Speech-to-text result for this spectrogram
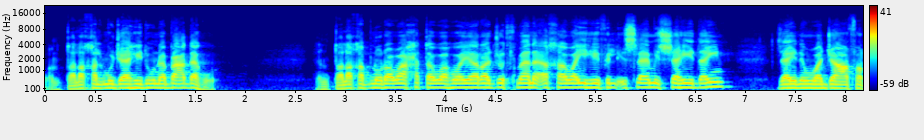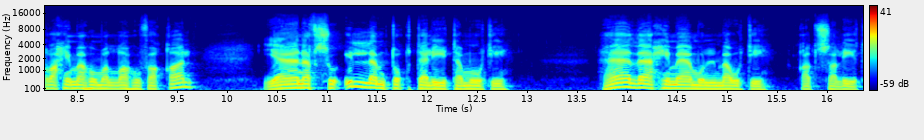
وانطلق المجاهدون بعده. انطلق ابن رواحة وهو يرى جثمان أخويه في الإسلام الشهيدين زيد وجعفر رحمهما الله فقال يا نفس إن لم تقتلي تموتي هذا حمام الموت قد صليت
